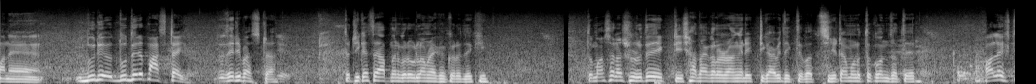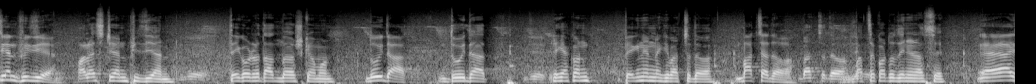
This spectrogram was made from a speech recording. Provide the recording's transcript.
মানে দুধে দুধের পাঁচটাই। দুধেরই পাঁচটা। তো ঠিক আছে আপনার গরুগুলো আমরা এক করে দেখি। তো মাসালা শুরুতে একটি সাদা কালো রঙের একটি গাবি দেখতে পাচ্ছি। এটা মূলত কোন জাতের? Holstein Friesian. Holstein Friesian. তো এই গরুটার দাঁত বয়স কেমন? দুই দাঁত। দুই দাঁত। এটা এখন প্রেগনেন্ট নাকি বাচ্চা দেওয়া? বাচ্চা দেওয়া। বাচ্চা দেওয়া। বাচ্চা কত দিনের আছে? এই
